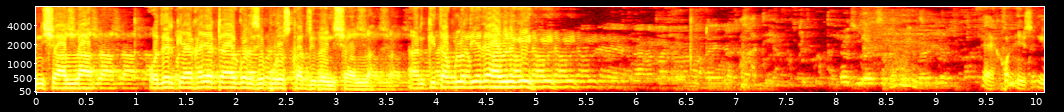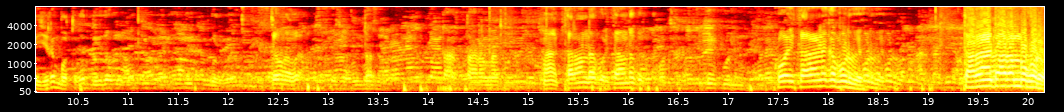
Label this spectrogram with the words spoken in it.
ইনশাআল্লাহ ওদেরকে এক হাজার টাকা করে সে পুরস্কার দেবে ইনশাআল্লাহ। আর কিতাবগুলো দিয়ে দেওয়া হবে নাকি? এখন এসে নিজেরা বোতল দিয়ে দেবো না আমি কি করব যাও না হ্যাঁ তারানাটা কই তারানাটা কই কই তারানাকে পড়বে? তারানাটা আরম্ভ করো।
